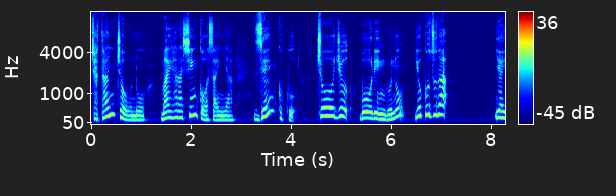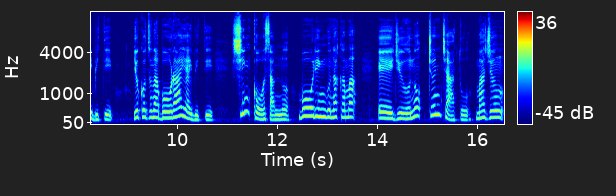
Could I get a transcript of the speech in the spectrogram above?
茶谷町の前原信仰さんや全国長寿ボーリングの横綱やいびて横綱ボーラーやいびて信仰さんのボーリング仲間永住のチュンチャーとマジュン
